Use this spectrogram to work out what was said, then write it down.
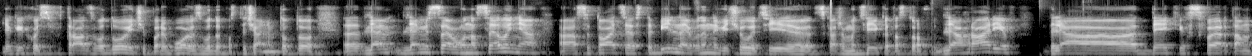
якихось втрат з водою чи перебоїв з водопостачанням. Тобто е, для, для місцевого населення ситуація стабільна, і вони не відчули ці, скажімо, цієї катастрофи для аграріїв. Для деяких сфер, там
